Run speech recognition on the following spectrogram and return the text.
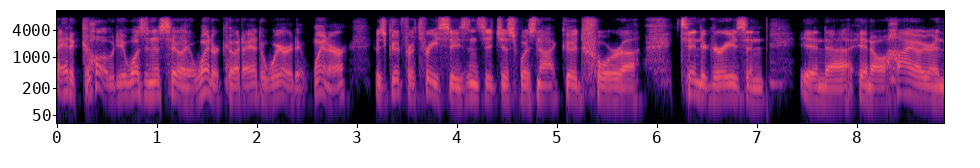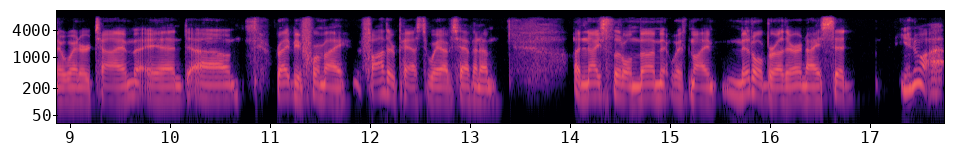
I had a coat. It wasn't necessarily a winter coat. I had to wear it at winter. It was good for three seasons. It just was not good for uh, 10 degrees in in uh, in Ohio in the wintertime. And um, right before my father passed away, I was having a a nice little moment with my middle brother, and I said, you know, I,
